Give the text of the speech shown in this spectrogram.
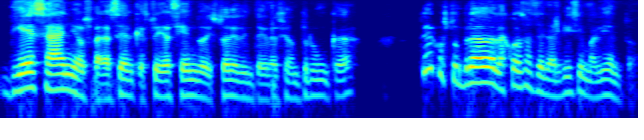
10 años para hacer el que estoy haciendo de historia de la integración trunca. Estoy acostumbrado a las cosas de larguísimo aliento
